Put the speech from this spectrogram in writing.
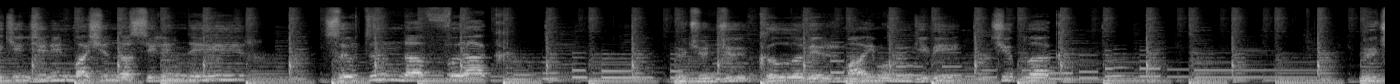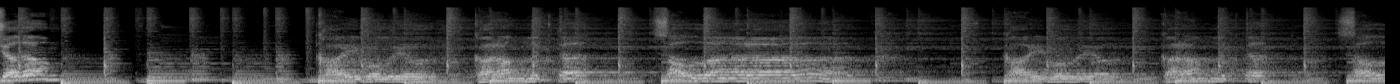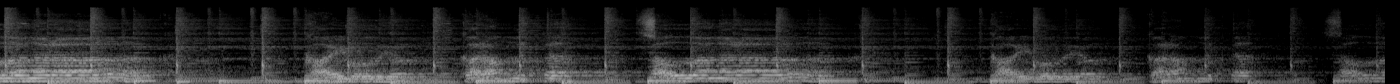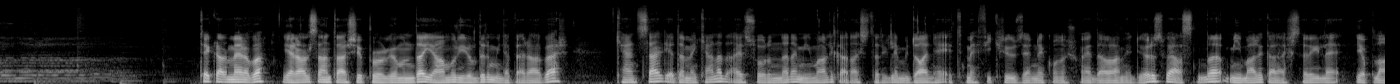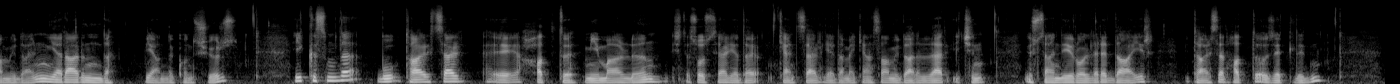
İkincinin başında silindir. Sırtında fırak. Üçüncü kıllı bir maymun gibi çıplak. Üç adam Kayboluyor karanlıkta sallanarak. Kayboluyor karanlıkta sallanarak Kayboluyor karanlıkta sallanarak Tekrar merhaba. Yararlı Sanat Arşivi programında Yağmur Yıldırım ile beraber kentsel ya da mekana dair sorunlara mimarlık araçlarıyla müdahale etme fikri üzerine konuşmaya devam ediyoruz. Ve aslında mimarlık araçlarıyla yapılan müdahalenin yararını da bir anda konuşuyoruz. İlk kısımda bu tarihsel e, hattı, mimarlığın işte sosyal ya da kentsel ya da mekansal müdahaleler için üstlendiği rollere dair bir tarihsel hattı özetledin.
